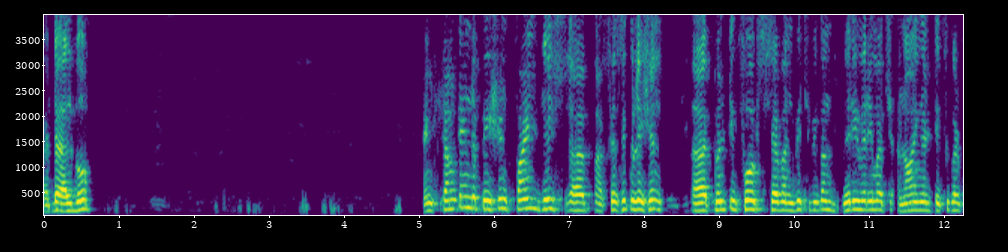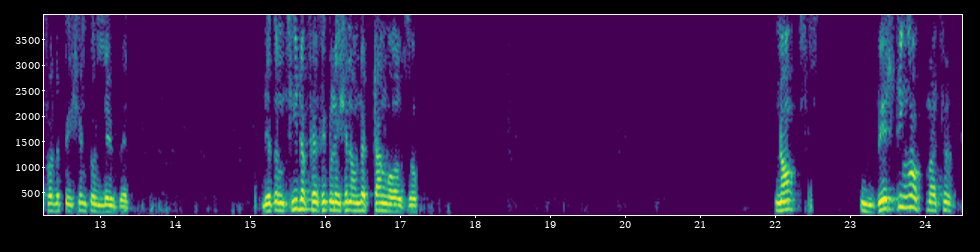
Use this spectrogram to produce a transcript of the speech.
at the elbow. And sometimes the patient finds this uh, uh fasciculation 24 7, which becomes very, very much annoying and difficult for the patient to live with. You can see the fasciculation on the tongue also. Now, wasting of muscles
